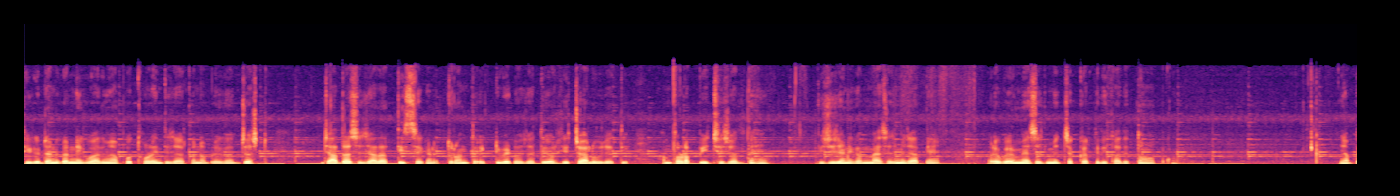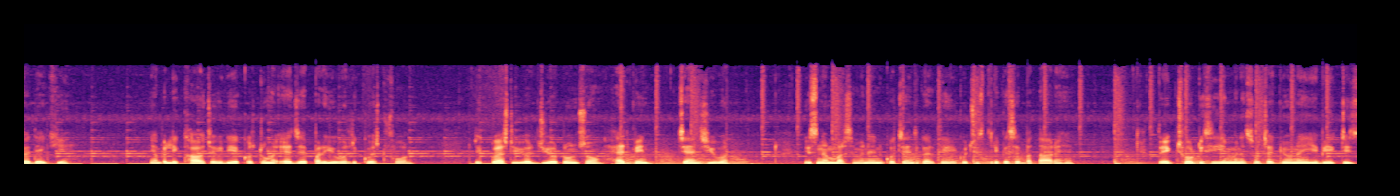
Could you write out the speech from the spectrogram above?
ठीक है डन करने के बाद में आपको थोड़ा इंतज़ार करना पड़ेगा जस्ट ज़्यादा से ज़्यादा तीस सेकेंड तुरंत एक्टिवेट हो जाती है और ये चालू हो जाती है। हम थोड़ा पीछे चलते हैं, पीछे जाने के बाद मैसेज में जाते हैं और एक बार मैसेज में चेक करके दिखा देता हूँ आपको। यहाँ पे देखिए, यहाँ पे लिखा हो चाहिए डियर customer as a per your request for request your Jio tone song has been change your इस नंबर से मैंने इनको चेंज करके कुछ इस तरीके से बता रहे हैं। तो एक छोटी सी ये मैंने सोचा क्यों ना ये भी एक चीज़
